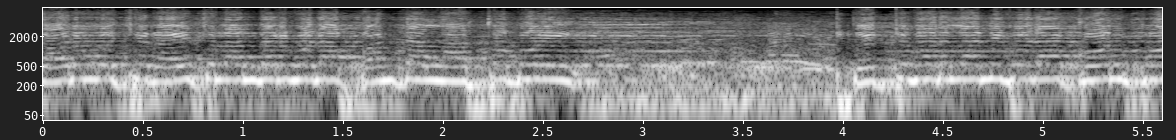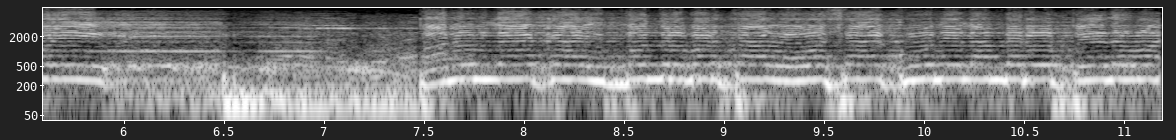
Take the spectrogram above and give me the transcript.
కరువు వచ్చి రైతులందరూ కూడా పంటలు నష్టపోయి పెట్టుబడులన్నీ కూడా కోల్పోయి పనులు లేక ఇబ్బందులు పడతా వ్యవసాయ కూలీలందరూ పేదవాళ్ళు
